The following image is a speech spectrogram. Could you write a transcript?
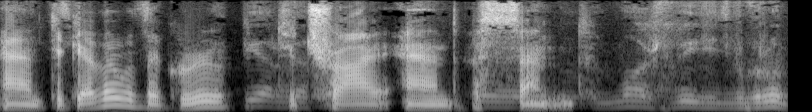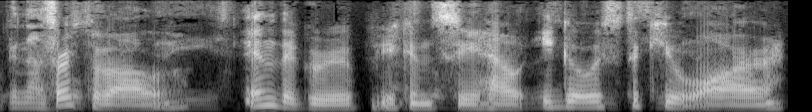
and together with a group to try and ascend. First of all, in the group, you can see how egoistic you are,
